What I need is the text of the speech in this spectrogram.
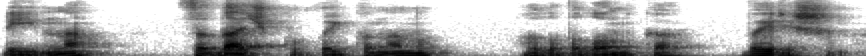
рівна, задачку виконано, головоломка вирішена.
